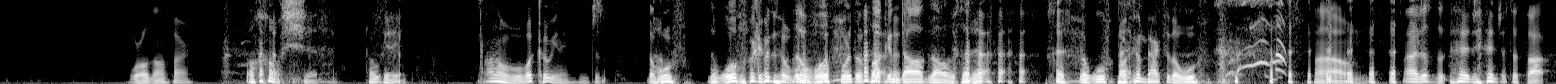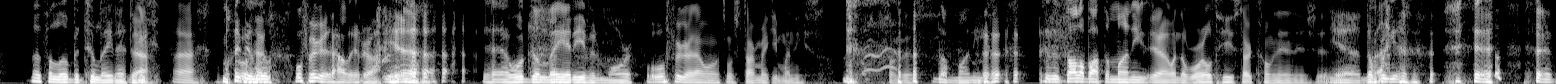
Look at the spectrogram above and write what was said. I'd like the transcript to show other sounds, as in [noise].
World on Fire. [laughs] Oh shit. Okay. I don't know what could we name. Just the Uh, Wolf. The wolf. [laughs] Welcome to the The Wolf. wolf. We're the fucking dogs. All of a sudden, [laughs] it's the wolf pack. Welcome back to the Wolf. um, uh, just just a thought. That's a little bit too late, I Yeah, think. uh, [laughs] [laughs] Might be a little. we'll figure it out later on. Yeah. [laughs] Yeah. We'll delay it even more. We'll figure it out once we start making monies from this. The monies, because it's all about the monies. yeah, when the royalties start coming in and shit. Yeah, don't forget.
